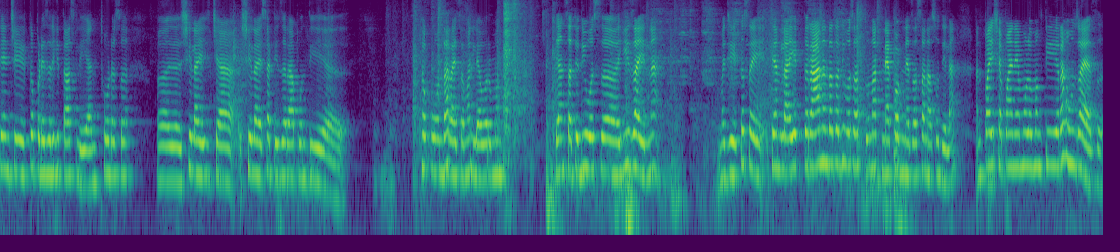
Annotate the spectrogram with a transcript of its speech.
त्यांचे कपडे जर हित असले आणि थोडंसं शिलाईच्या शिलाईसाठी जर आपण ती थकवून धरायचं म्हणल्यावर मग त्यांचा ते दिवस ही जाईल ना. म्हणजे कसं आहे त्यांना एक तर आनंदाचा दिवस असतो नटण्या खोबण्याचा सणासुदीला. आणि पैशा पाण्यामुळं मग ती राहून जायचं.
